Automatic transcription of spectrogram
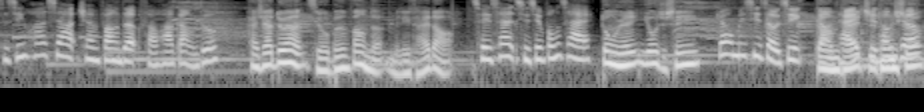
紫荆花下绽放的繁华港都，海峡对岸自由奔放的美丽台岛，璀璨喜庆风采，动人优质声音，让我们一起走进港台直通车。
